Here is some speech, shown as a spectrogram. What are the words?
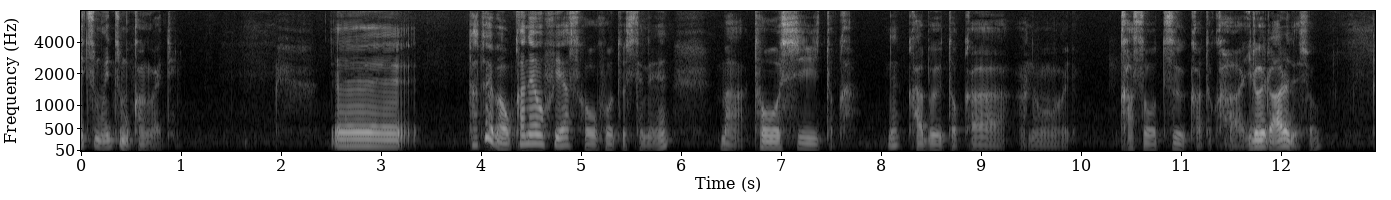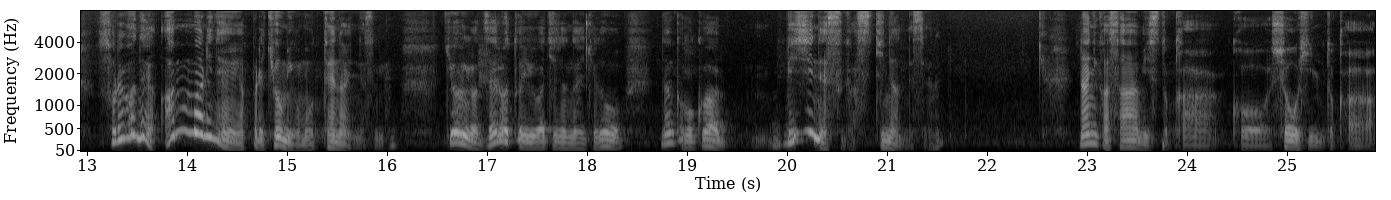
いつもいつも考えている。で例えばお金を増やす方法としてねまあ投資とか、ね、株とかあの仮想通貨とかいろいろあるでしょ？それはねあんまりねやっぱり興味が持てないんですね。興味がゼロというわけじゃないけどなんか僕はビジネスが好きなんですよね。何かサービスとかこう商品とか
